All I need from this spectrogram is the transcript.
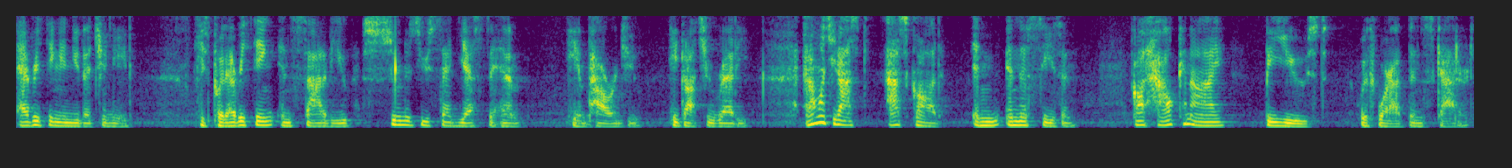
everything in you that you need. He's put everything inside of you. As soon as you said yes to Him, He empowered you. He got you ready. And I want you to ask, ask God in, in this season God, how can I be used with where I've been scattered?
